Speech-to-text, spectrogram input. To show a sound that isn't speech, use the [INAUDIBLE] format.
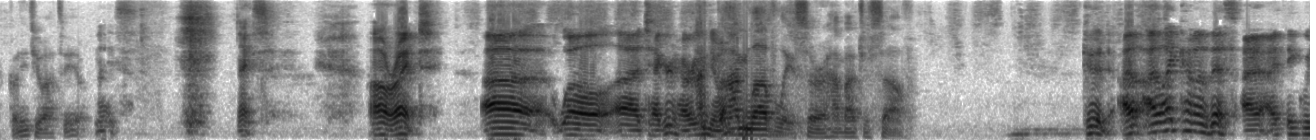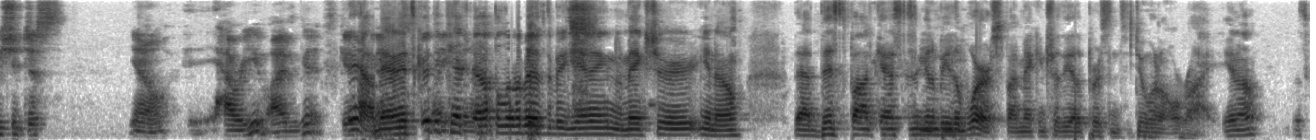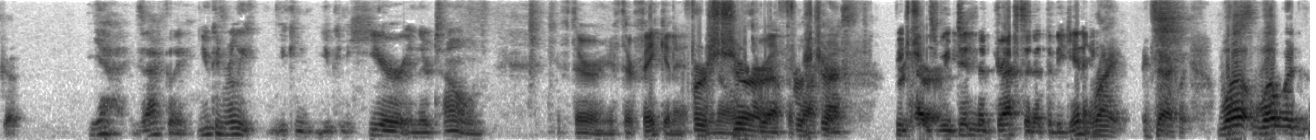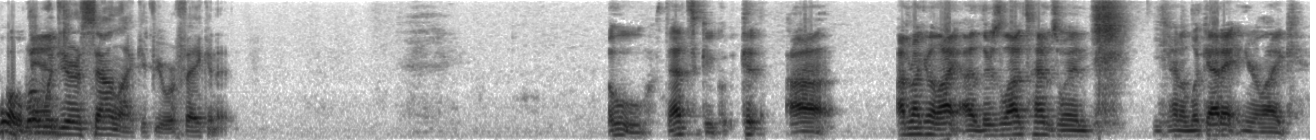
Konnichiwa to you. Nice. Nice. All right. Uh, well, uh, Taggart, how are you I'm, doing? I'm lovely, sir. How about yourself? Good. I, I like kind of this. I, I think we should just, you know, how are you? I'm good. good yeah, man. It's good to Like, catch you know, up a little bit at the beginning to make sure, you know, that this podcast isn't going to be the Mhm. worst by making sure the other person's doing all right. You know? That's good. Yeah, exactly. You can really you can you can hear in their tone if they're if they're faking it For you know, sure, throughout the for sure, podcast because sure. we didn't address it at the beginning. Right. Exactly. What what would Whoa, what man. would yours sound like if you were faking it? Oh, that's a good. Uh, I'm not gonna lie. Uh, there's a lot of times when you kind of look at it and you're like,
